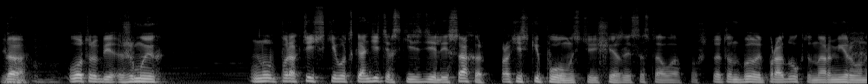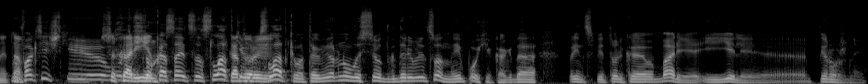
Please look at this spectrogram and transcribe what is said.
Да, отруби, жмых. Ну, практически вот кондитерские изделия и сахар практически полностью исчезли со стола. Потому что это были продукты нормированные. Ну, Там ну, фактически, сахарин, вот, что касается сладкого, который... сладкого, то вернулось все к дореволюционной эпохе, когда, в принципе, только бари и ели э, пирожные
